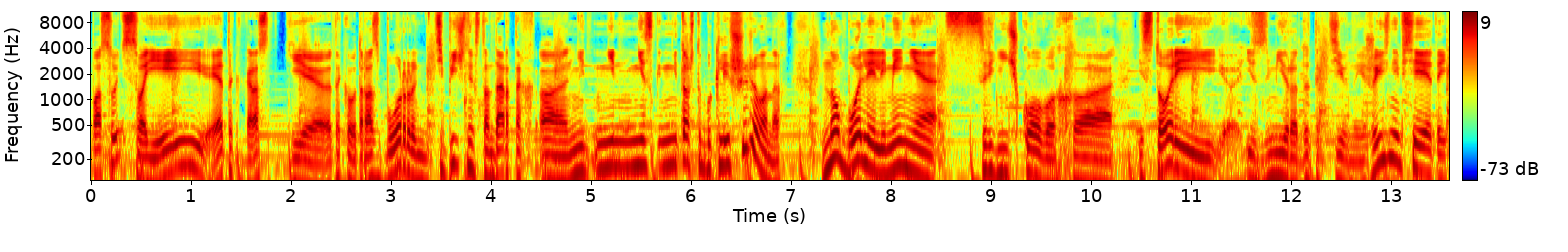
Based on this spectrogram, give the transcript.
по сути своей, это как раз-таки такой вот разбор типичных стандартных, э, не, не, не, не то чтобы клишированных, но более или менее среднячковых э, историй из мира детективной жизни всей этой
